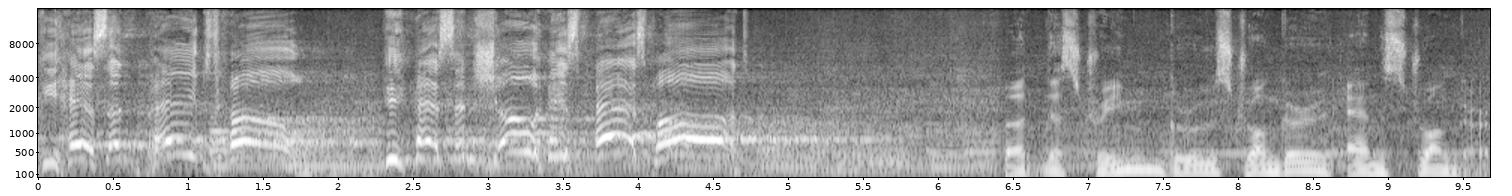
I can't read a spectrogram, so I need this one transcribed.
He hasn't paid toll! He hasn't shown his passport! But the stream grew stronger and stronger.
